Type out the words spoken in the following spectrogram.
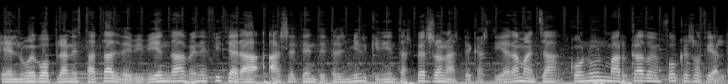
El nuevo Plan Estatal de Vivienda beneficiará a 73.500 personas de Castilla-La Mancha con un marcado enfoque social.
